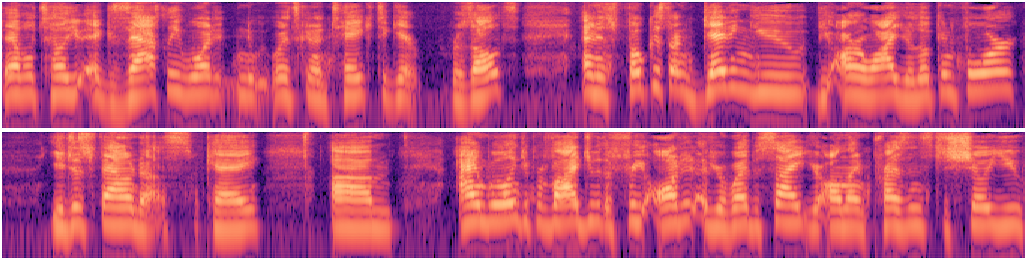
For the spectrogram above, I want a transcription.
that will tell you exactly what, it, what it's going to take to get results, and is focused on getting you the ROI you're looking for, you just found us. Okay. Um, I'm willing to provide you with a free audit of your website, your online presence to show you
